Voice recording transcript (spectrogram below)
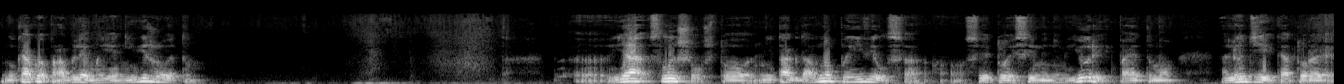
Никакой проблемы я не вижу в этом. Я слышал, что не так давно появился святой с именем Юрий, поэтому людей, которые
